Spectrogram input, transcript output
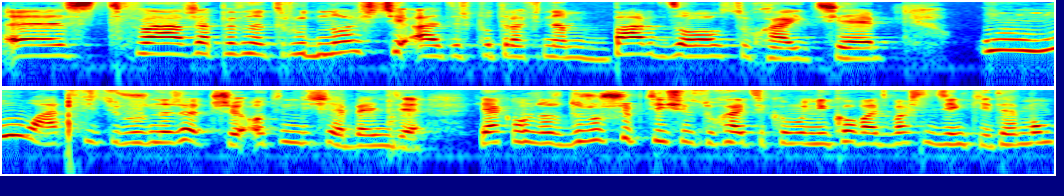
e, stwarza pewne trudności, ale też potrafi nam bardzo, słuchajcie, ułatwić różne rzeczy. O tym dzisiaj będzie. Jak można dużo szybciej się, słuchajcie, komunikować właśnie dzięki temu,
